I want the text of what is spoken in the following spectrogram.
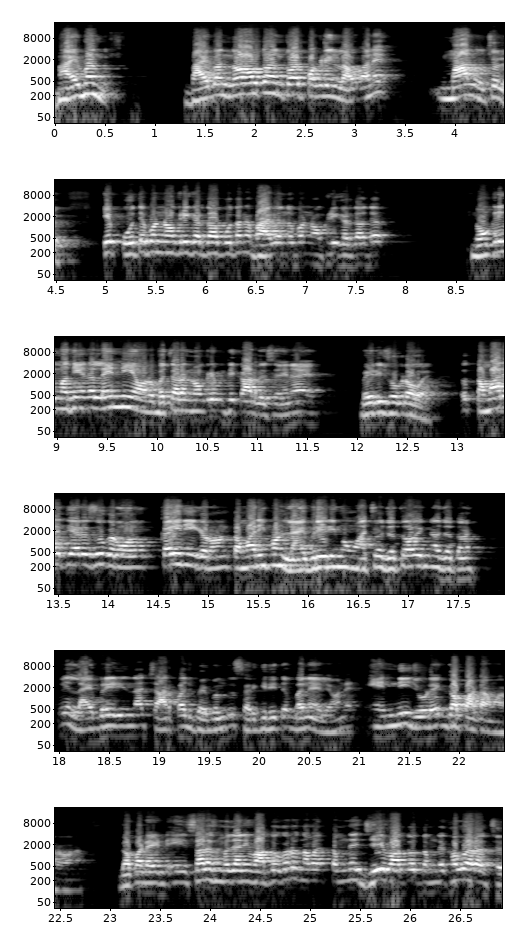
ભાઈબંધ ભાઈબંધ ન આવતો હોય ને તોય પકડીને લાવો. અને માનો, ચલો, કે પોતે પણ નોકરી કરતા હોય, પોતાના ભાઈબંધો પણ નોકરી કરતા હોય નોકરીમાંથી એને લઈને નહીં આવવાનો. બચારા નોકરીમાંથી કાઢ દેશે. એને બૈરી છોકરા હોય. તો તમારે ત્યારે શું કરવાનું? કઈ નહીં કરવાનું. તમારી પણ લાઇબ્રેરીમાં વાંચવા જતા હોય કે ના જતા હોય, તો એ લાઇબ્રેરીના ચાર પાંચ ભાઈબંધો સરખી રીતે બનાવી લેવા અને એમની જોડે ગપાટા મારવાના. ગપાટા એટલે એ સરસ મજાની વાતો કરો, તમે તમને જે વાતો તમને ખબર જ છે,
